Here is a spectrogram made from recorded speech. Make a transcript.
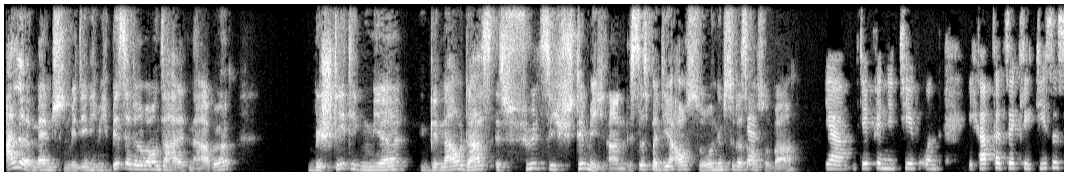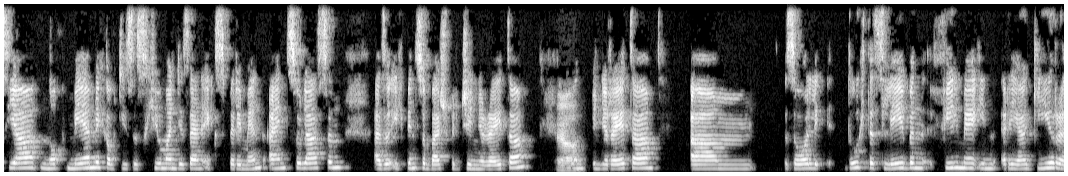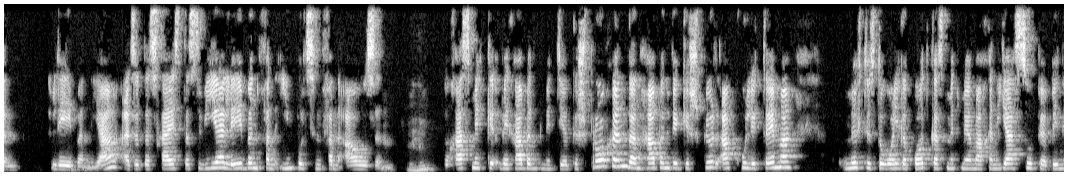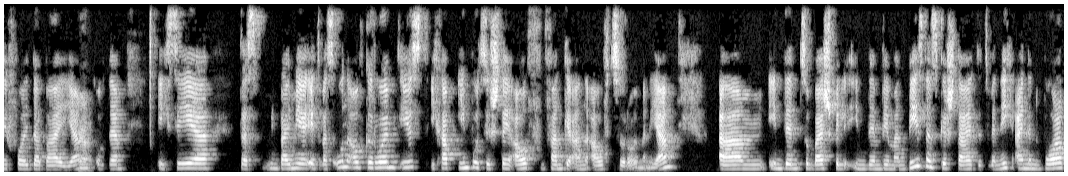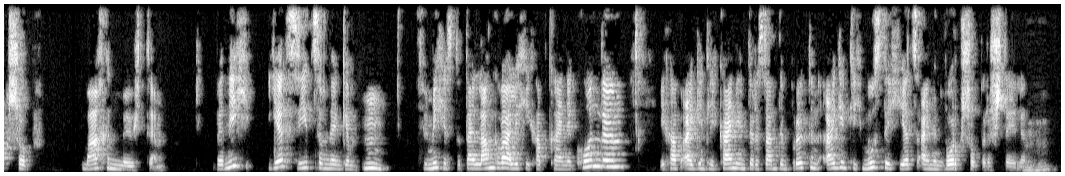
alle Menschen, mit denen ich mich bisher darüber unterhalten habe, bestätigen mir genau das. Es fühlt sich stimmig an. Ist das bei dir auch so? Nimmst du das ja. auch so wahr? Ja, definitiv. Und ich habe tatsächlich dieses Jahr noch mehr mich auf dieses Human Design Experiment einzulassen. Also ich bin zum Beispiel Generator ja. und Generator ähm, soll durch das Leben viel mehr in Reagieren leben, ja. Also das heißt, dass wir leben von Impulsen von außen. Mhm. Du hast mich, wir haben mit dir gesprochen, dann haben wir gespürt, ah, coole Thema. Möchtest du Olga Podcast mit mir machen? Ja, super, bin ich voll dabei, ja. ja. Oder ich sehe, dass bei mir etwas unaufgeräumt ist. Ich habe Impulse, stehe auf, fange an aufzuräumen, ja. Ähm, in dem zum Beispiel, in dem, wie man Business gestaltet, wenn ich einen Workshop machen möchte, wenn ich jetzt sitze und denke, hm, für mich ist total langweilig, ich habe keine Kunden, ich habe eigentlich keine interessanten Projekte, eigentlich musste ich jetzt einen Workshop erstellen. Mhm.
